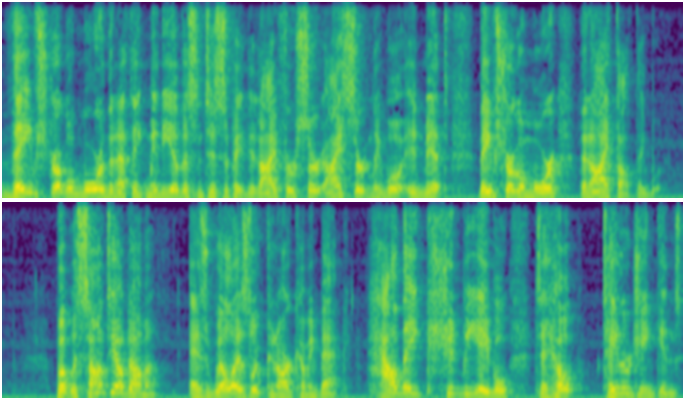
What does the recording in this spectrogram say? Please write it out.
They've struggled more than I think many of us anticipated. I for cer- I certainly will admit they've struggled more than I thought they would. But with Santi Aldama as well as Luke Kennard coming back, how they should be able to help Taylor Jenkins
